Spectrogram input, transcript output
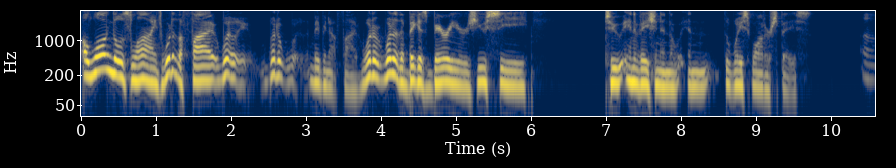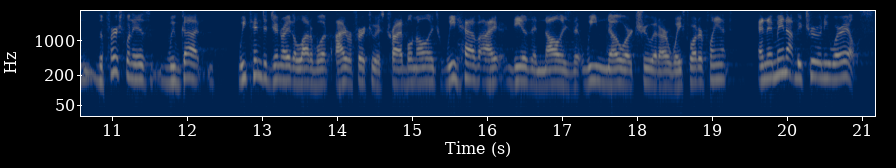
along those lines, what are the five? What what, what maybe not five? What are what are the biggest barriers you see to innovation in the in the wastewater space? Um, the first one is we've got we tend to generate a lot of what I refer to as tribal knowledge. We have ideas and knowledge that we know are true at our wastewater plant, and they may not be true anywhere else.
